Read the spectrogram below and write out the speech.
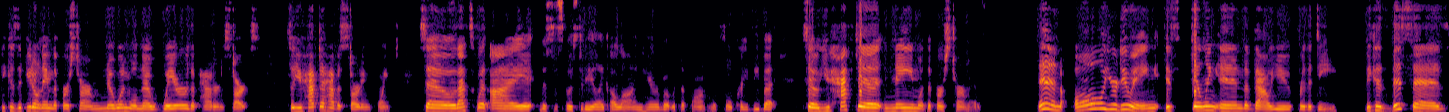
Because if you don't name the first term, no one will know where the pattern starts. So you have to have a starting point. So that's what I, this is supposed to be like a line here, but with the font looks a little crazy. But so you have to name what the first term is. Then all you're doing is filling in the value for the D. Because this says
